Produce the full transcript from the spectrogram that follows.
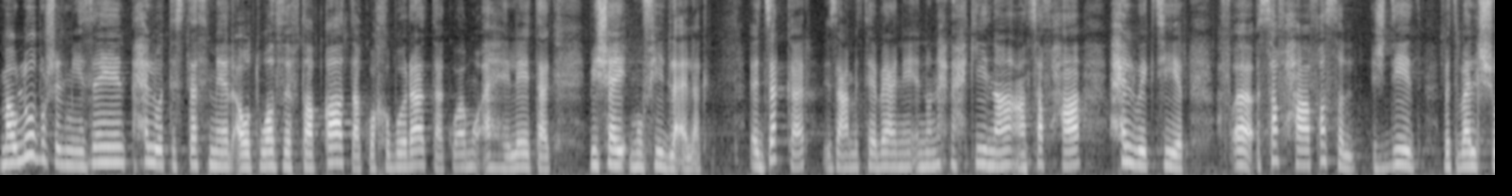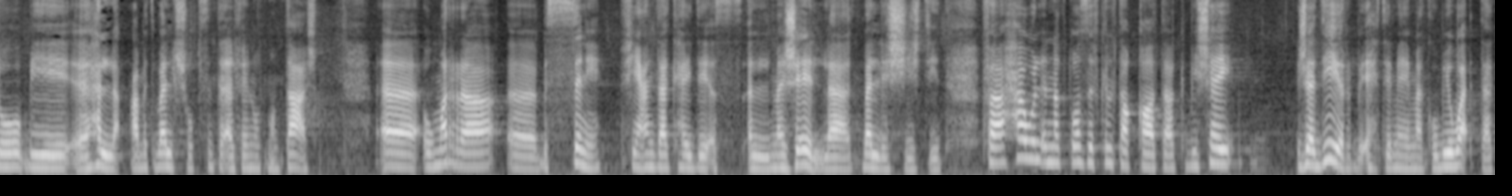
مولود برج الميزان حلو تستثمر أو توظف طاقاتك وخبراتك ومؤهلاتك بشيء مفيد لإلك. تذكر إذا عم تتابعني إنه نحن حكينا عن صفحة حلوة كثير صفحة فصل جديد بتبلشوا هلأ عم تبلشوا بسنة 2018 آه ومرة آه بالسنة في عندك هيدي المجال لتبلش شيء جديد. فحاول إنك توظف كل طاقاتك بشيء جدير باهتمامك وبوقتك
